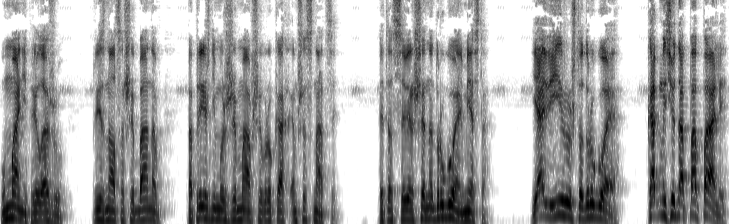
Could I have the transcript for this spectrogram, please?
«Ума не приложу», — признался Шибанов, по-прежнему сжимавший в руках М-16. «Это совершенно другое место». «Я вижу, что другое. Как мы сюда попали?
